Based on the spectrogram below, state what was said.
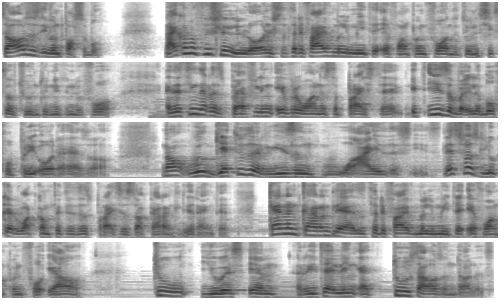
So how is this even possible? Nikon officially launched the 35mm f1.4 on the 26th of June 2024. And the thing that is baffling everyone is the price tag. It is available for pre-order as well. Now, we'll get to the reason why this is. Let's first look at what competitors' prices are currently ranked at. Canon currently has a 35mm f1.4L II USM retailing at $2,000.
